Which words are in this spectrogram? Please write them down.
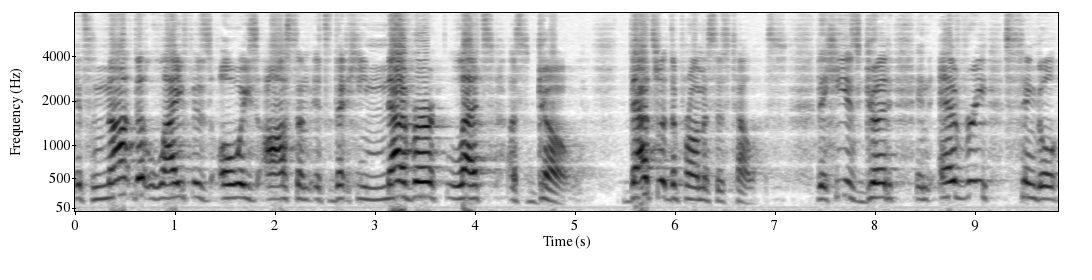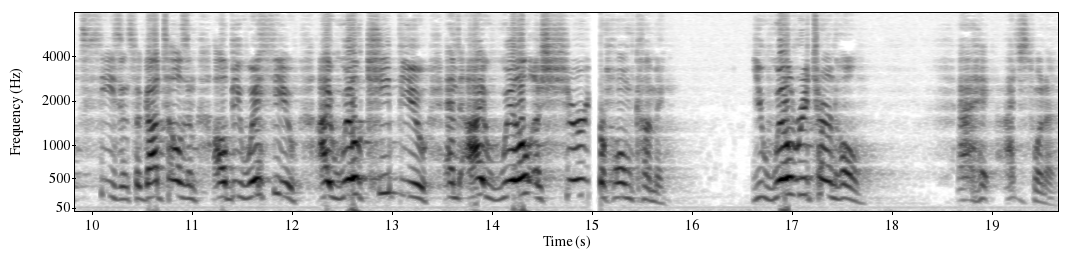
It's not that life is always awesome, it's that He never lets us go. That's what the promises tell us. That he is good in every single season. So God tells him, I'll be with you, I will keep you, and I will assure your homecoming. You will return home. I, I just want to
